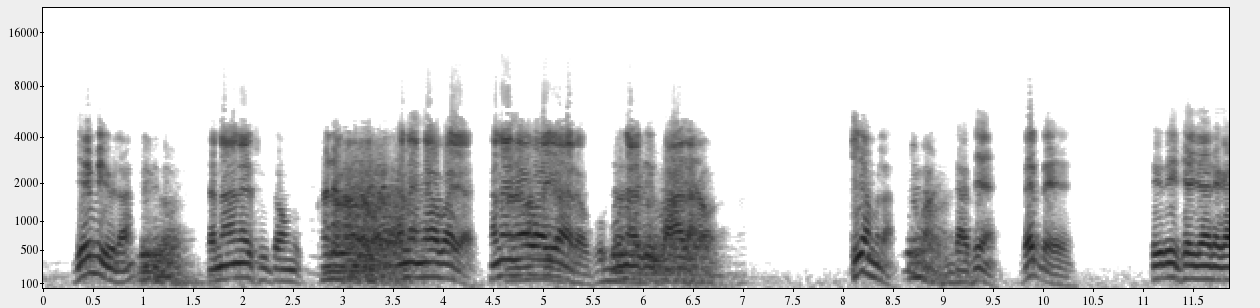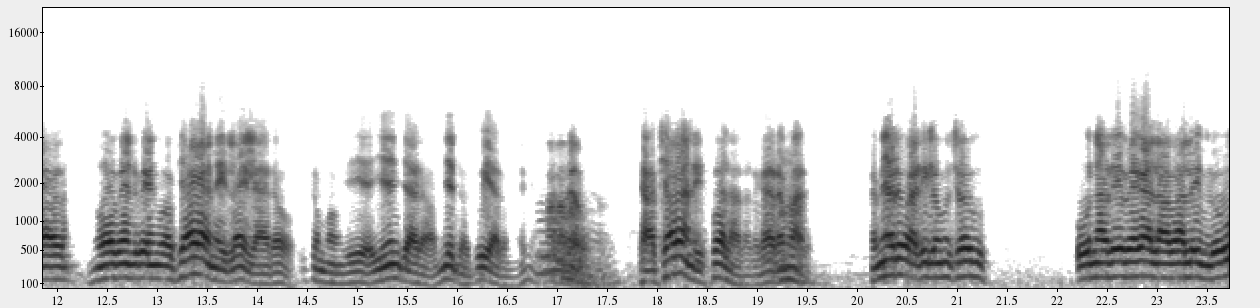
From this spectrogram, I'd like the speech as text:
။ရိပ်မိလားသိပါဗျာ။တဏှာနဲ့ဆူတောင်းလို့ခန္ဓာကခန္ဓာ၅ပါးရခန္ဓာ၅ပါးရတော့ကိုဥနာသေးပါလား။ရှင်းမလားမှန်ပါ။ဒါဖြင့်လက်တယ်သေးသေးချာချာတကနွယ်ပင်တစ်ပင်ကိုဖျားကနေလိုက်လာတော့ဥက္ကမောင်ကြီးရဲ့အရင်ကြတော့အမြင့်တော့တွေ့ရတော့မယ်ဗျာမှန်ပါဗျာဒါဖျားကနေဆွဲလာတာဒကာရမတွေခင်ဗျားတို့ကဒီလိုမဆွဲဘူးအိုနာသေးဘက်ကလာပါလိမ့်မလို့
